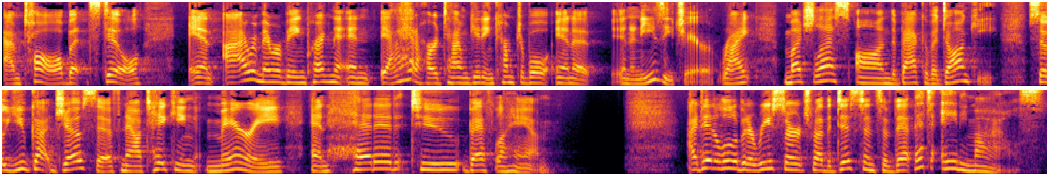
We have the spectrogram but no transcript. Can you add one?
I'm tall, but still. And I remember being pregnant and I had a hard time getting comfortable in a in an easy chair, right? Much less on the back of a donkey. So you've got Joseph now taking Mary and headed to Bethlehem. I did a little bit of research by the distance of that. That's 80 miles.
